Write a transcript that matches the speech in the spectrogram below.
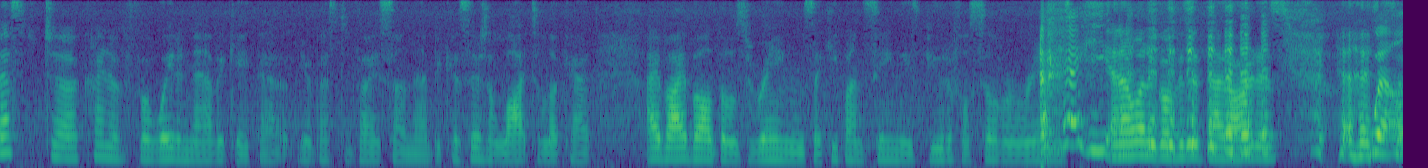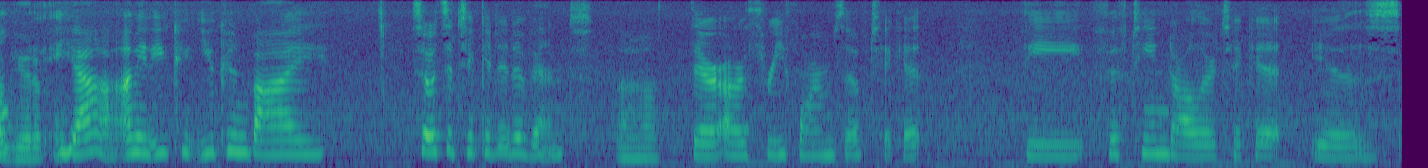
best uh, kind of a way to navigate that, your best advice on that, because there's a lot to look at. I've eyeballed those rings. I keep on seeing these beautiful silver rings, and I want to go visit that artist. it's well, so beautiful. yeah. I mean, you can you can buy. So it's a ticketed event. Uh-huh. There are three forms of ticket. The fifteen dollar ticket is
